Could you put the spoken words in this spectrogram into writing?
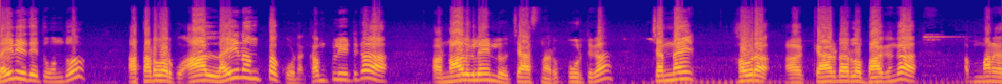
లైన్ ఏదైతే ఉందో ఆ తడ వరకు. ఆ లైన్ అంతా కూడా కంప్లీట్గా ఆ నాలుగు లైన్లు చేస్తున్నారు పూర్తిగా. చెన్నై హౌరా ఆ క్యారిడార్లో భాగంగా మన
